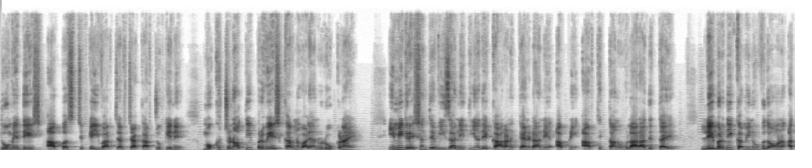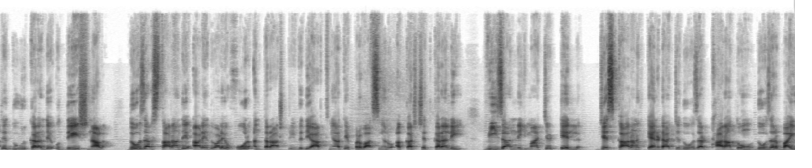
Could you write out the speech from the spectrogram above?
ਦੋਵੇਂ ਦੇਸ਼ ਆਪਸ 'ਚ ਕਈ ਵਾਰ ਚਰਚਾ ਕਰ ਚੁੱਕੇ ਨੇ। ਮੁੱਖ ਚੁਣੌਤੀ ਪ੍ਰਵੇਸ਼ ਕਰਨ ਵਾਲਿਆਂ ਨੂੰ ਰੋਕਣਾ ਹੈ। ਇਮੀਗ੍ਰੇਸ਼ਨ ਤੇ ਵੀਜ਼ਾ ਨੀਤੀਆਂ ਦੇ ਕਾਰਨ ਕੈਨੇਡਾ ਨੇ ਆਪਣੀ ਆਰਥਿਕਤਾ ਨੂੰ ਹੁਲਾਰਾ ਦਿੱਤਾ ਹੈ। ਲੇਬਰ ਦੀ ਕਮੀ ਨੂੰ ਵਧਾਉਣ ਅਤੇ ਦੂਰ ਕਰਨ ਦੇ ਉਦੇਸ਼ ਨਾਲ 2017 ਦੇ ਆਲੇ ਦੁਆਲੇ ਹੋਰ ਅੰਤਰਰਾਸ਼ਟਰੀ ਵਿਦਿਆਰਥੀਆਂ ਤੇ ਪ੍ਰਵਾਸੀਆਂ ਨੂੰ ਆਕਰਸ਼ਿਤ ਕਰਨ ਲਈ ਵੀਜ਼ਾ ਨਿਯਮਾਂ 'ਚ ਢਿੱਲ, ਜਿਸ ਕਾਰਨ ਕੈਨੇਡਾ 'ਚ 2018 ਤੋਂ 2022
